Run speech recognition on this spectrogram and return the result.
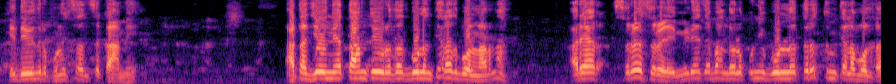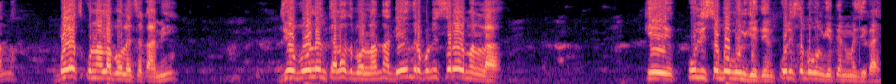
हे देवेंद्र फडणवीसांचं काम आहे. आता जे नेता आमच्या विरोधात बोलून त्यालाच बोलणार ना. अरे यार सरळ सरळ आहे. मीडियाच्या बांधवाला कोणी बोललं तरच तुम्ही त्याला बोलता ना. बळच कुणाला बोलायचं का आम्ही जे बोलून त्यालाच बोलणार ना. देवेंद्र फडणवीस सरळ म्हणला की पोलीस बघून घेते पोलीस बघून घेते म्हणजे काय?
